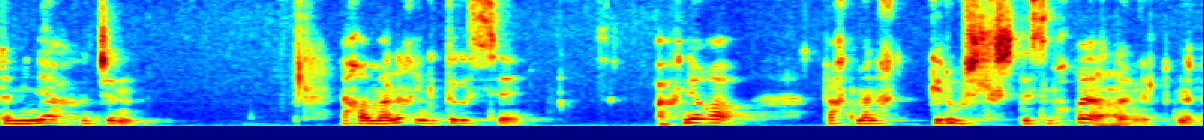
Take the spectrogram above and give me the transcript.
Одоо миний охин чинь яг хаа манайх ингэдэг үсэ. Охиныгоо багт манайх гэр бүжлэгчтэйсэн байхгүй юу? Одоо ингэ бид нар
